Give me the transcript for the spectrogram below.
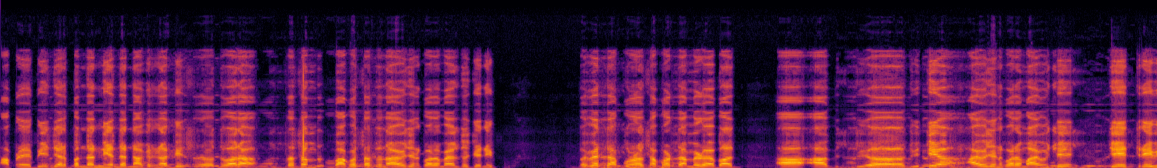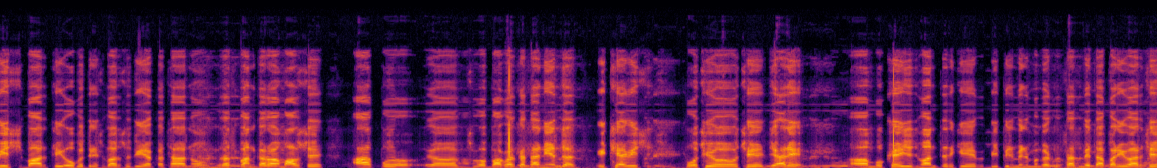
આપણે બે હજાર પંદરની અંદર નાગર જ્ઞાતિ દ્વારા પ્રથમ ભાગવત સત્રનું આયોજન કરવામાં આવ્યું હતું, જેની ભવ્યતાપૂર્ણ સફળતા મેળવ્યા બાદ આ દ્વિતીય આયોજન કરવામાં આવ્યું છે, જે ત્રેવીસ બારથી ઓગણત્રીસ બાર સુધી આ કથાનું રસપાન કરવામાં આવશે. આ ભાગવત કથાની અંદર અઠ્યાવીસ પોથીઓ છે, જ્યારે મુખ્ય યજમાન તરીકે બિપિનબેન મંગળપ્રસાદ મહેતા પરિવાર છે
